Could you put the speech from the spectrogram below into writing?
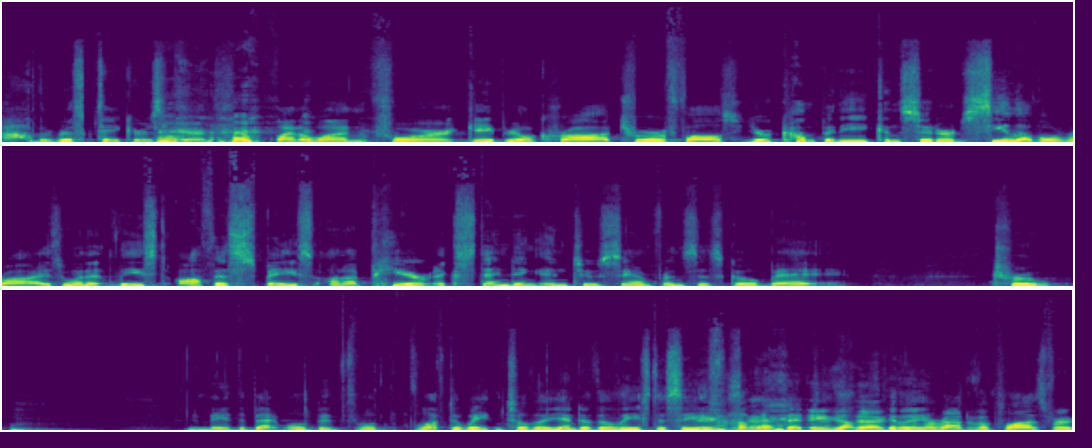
Oh, the risk takers here. Final one for Gabriel Kra. True or false? Your company considered sea level rise when it leased office space on a pier extending into San Francisco Bay. True. You made the bet. We'll, be, we'll, we'll, have to wait until the end of the lease to see exactly. how that bet turns exactly. out. Let's give them a round of applause for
